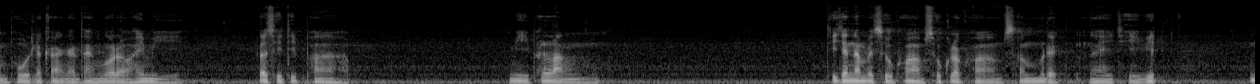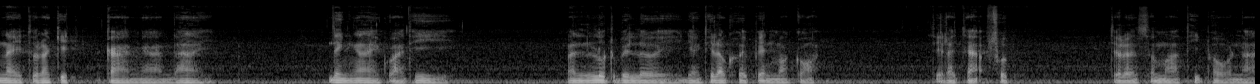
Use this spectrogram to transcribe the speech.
ำพูดและการกระทำของเราให้มีประสิทธิภาพ มีพลัง ที่จะนำไปสู่ความสุขและความสำเร็จในชีวิต ในธุรกิจการงานได้ ได้ง่ายกว่าที่ มันหลุดไปเลยอย่างที่เราเคยเป็นมาก่อน ที่เราจะฝึกเจริญสมาธิภาวนา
